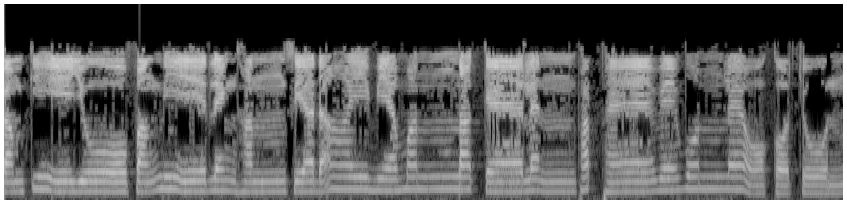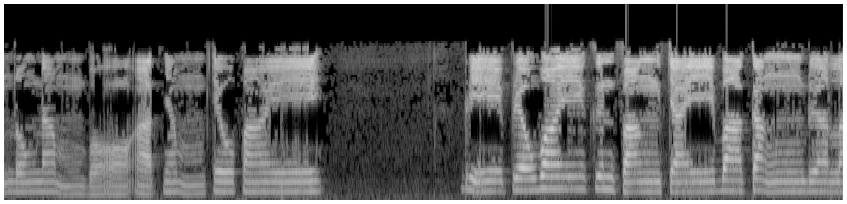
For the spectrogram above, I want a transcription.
กำกี้อยู่ฝั่งนี้เล่งหันเสียได้เมียมันนักแก่เล่นพัดแผ่เววนแล้วกดโจนลงน้ำบ่ออาจย่ำเตียวไปรีเปรียวไว้ขึ้นฝั่งใจบากังเดือล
